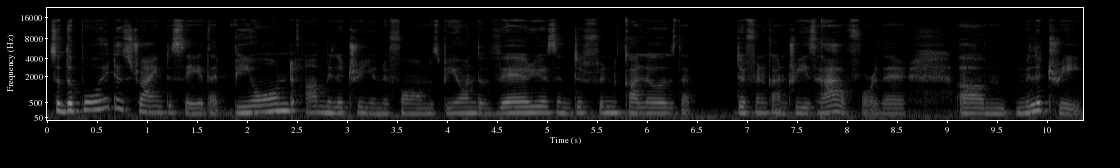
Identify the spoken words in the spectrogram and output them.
So the poet is trying to say that beyond our military uniforms, beyond the various and different colors that different countries have for their um, military,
